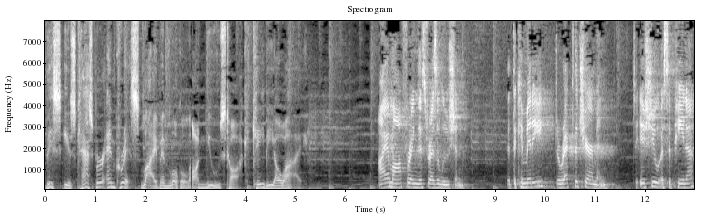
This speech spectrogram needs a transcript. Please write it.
This is Casper and Chris, live and local on News Talk, KBOI. I am offering this resolution that the committee direct the chairman to issue a subpoena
